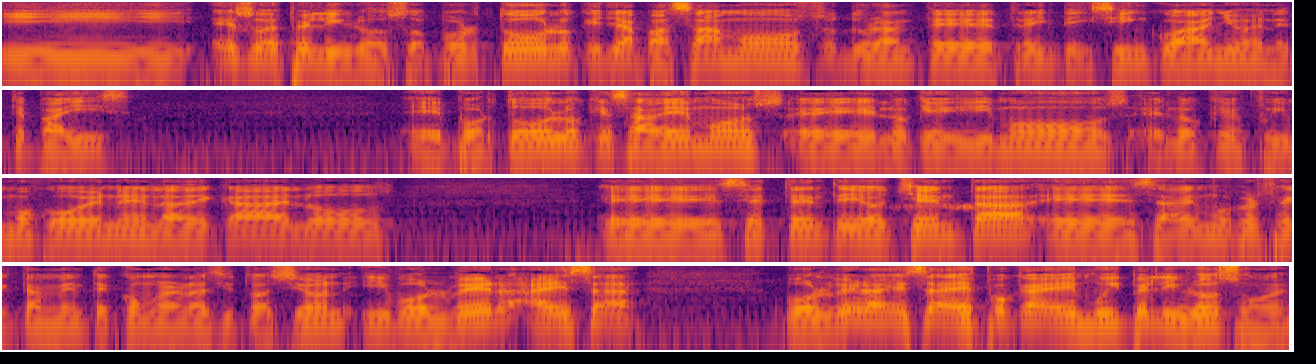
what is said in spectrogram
Y eso es peligroso por todo lo que ya pasamos durante 35 años en este país, eh, por todo lo que sabemos, eh, lo que vivimos, eh, lo que fuimos jóvenes en la década de los 70 y 80, sabemos perfectamente cómo era la situación y volver a esa, volver a esa época es muy peligroso.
